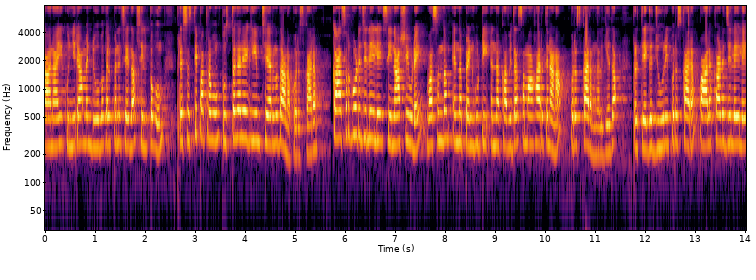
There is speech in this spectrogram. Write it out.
കാനായി കുഞ്ഞിരാമൻ രൂപകൽപ്പന ചെയ്ത ശില്പവും പ്രശസ്തി പത്രവും പുസ്തകരേഖയും ചേർന്നതാണ് പുരസ്കാരം. കാസർഗോഡ് ജില്ലയിലെ സിനാഷയുടെ വസന്തം എന്ന പെൺകുട്ടി എന്ന കവിതാ സമാഹാരത്തിനാണ് പുരസ്കാരം നൽകിയത്. പ്രത്യേക ജൂറി പുരസ്കാരം പാലക്കാട് ജില്ലയിലെ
